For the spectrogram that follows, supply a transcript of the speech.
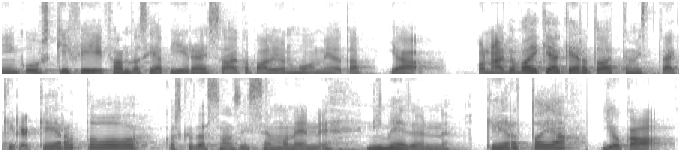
niin kuin skifi-fantasiapiireissä aika paljon huomiota. Ja on aika vaikea kertoa, että mistä tämä kirja kertoo, koska tässä on siis semmoinen nimetön kertoja, joka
